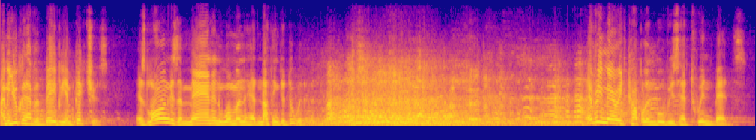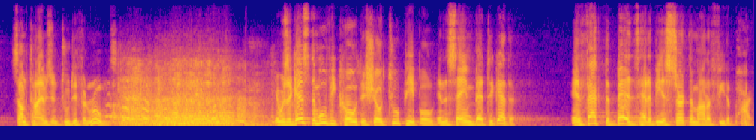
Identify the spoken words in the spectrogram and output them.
I mean, you could have a baby in pictures, as long as a man and woman had nothing to do with it. Every married couple in movies had twin beds, sometimes in two different rooms. It was against the movie code to show two people in the same bed together. In fact, the beds had to be a certain amount of feet apart.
